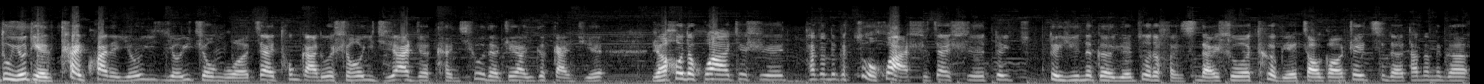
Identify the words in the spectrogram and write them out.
度有点太快的，有一有一种我在通感度的时候一直按着恳求的这样一个感觉。然后的话，就是他的那个作画实在是对对于那个原作的粉丝来说特别糟糕。这次的他的那个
